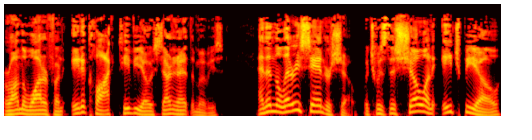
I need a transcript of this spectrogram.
or on the waterfront, eight o'clock TVO, Saturday night at the movies. And then the Larry Sanders Show, which was this show on HBO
